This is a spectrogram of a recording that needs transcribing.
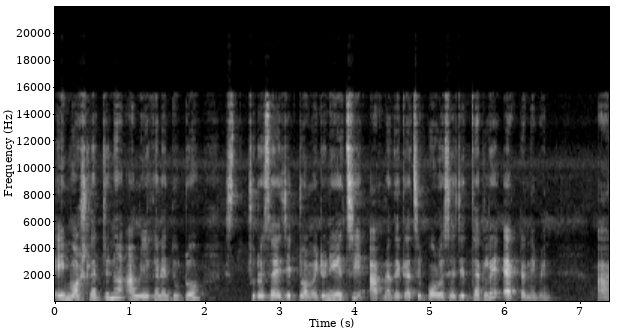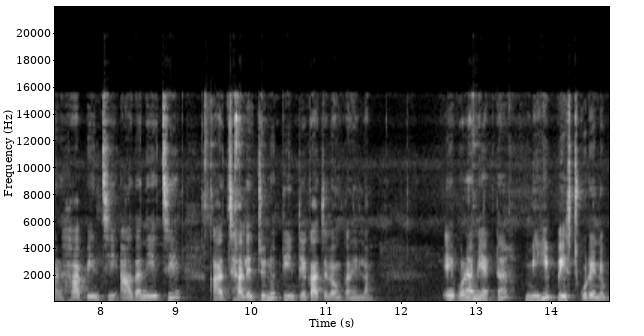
এই মশলার জন্য আমি এখানে দুটো ছোটো সাইজের টমেটো নিয়েছি। আপনাদের কাছে বড় সাইজের থাকলে একটা নেবেন। আর হাফ ইঞ্চি আদা নিয়েছি। আর ঝালের জন্য তিনটে কাঁচা লঙ্কা নিলাম। এরপর আমি একটা মিহি পেস্ট করে নেব।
